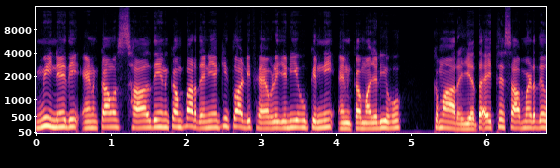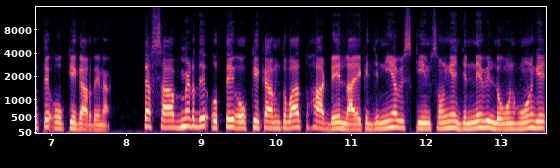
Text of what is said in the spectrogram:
ਮਹੀਨੇ ਦੀ ਇਨਕਮ ਸਾਲ ਦੀ ਇਨਕਮ ਭਰ ਦੇਣੀ ਹੈ ਕਿ ਤੁਹਾਡੀ ਫੈਮਿਲੀ ਜਿਹੜੀ ਉਹ ਕਿੰਨੀ ਇਨਕਮ ਆ, ਜਿਹੜੀ ਉਹ ਕਮਾ ਰਹੀ ਹੈ। ਤਾਂ ਇੱਥੇ ਸਬਮਿਟ ਦੇ ਉੱਤੇ ਓਕੇ ਕਰ ਦੇਣਾ। ਤਾਂ ਸਬਮਿਟ ਦੇ ਉੱਤੇ ਓਕੇ ਕਰਨ ਤੋਂ ਬਾਅਦ ਤੁਹਾਡੇ ਲਾਇਕ ਜਿੰਨੀਆਂ ਵੀ ਸਕੀਮਸ ਹੋਣਗੀਆਂ, ਜਿੰਨੇ ਵੀ ਲੋਨ ਹੋਣਗੇ,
